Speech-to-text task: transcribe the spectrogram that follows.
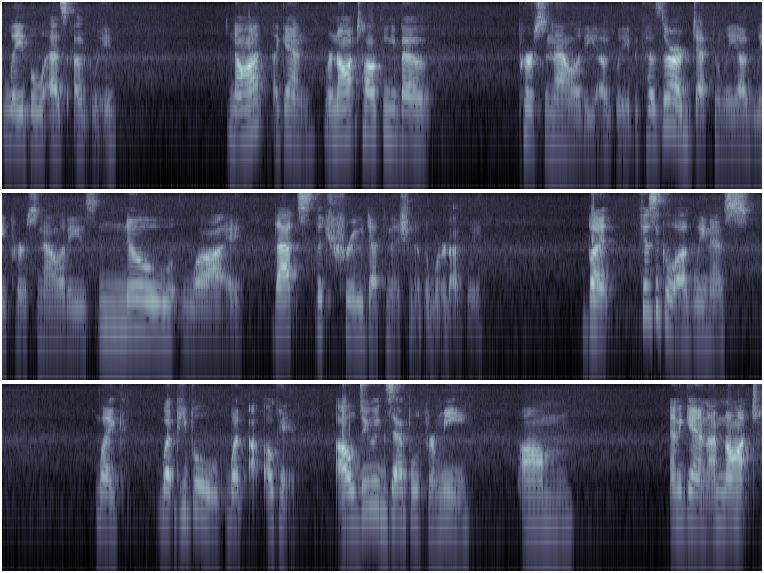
label as ugly. Not, again, we're not talking about personality ugly, because there are definitely ugly personalities, no lie. That's the true definition of the word ugly. But physical ugliness, like what people, what, okay, I'll do example for me. Um, and again, I'm not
